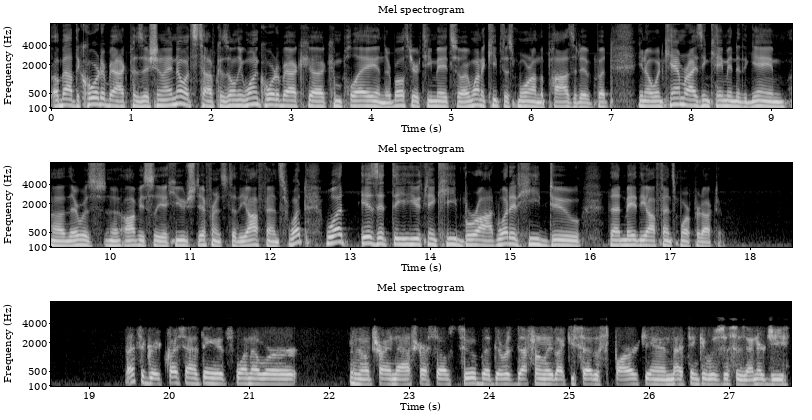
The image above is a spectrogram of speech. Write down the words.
about the quarterback position. I know it's tough because only one quarterback uh, can play, and they're both your teammates. So I want to keep this more on the positive. But you know, when Cam Rising came into the game, uh, there was uh, obviously a huge difference to the offense. What what is it that you think he brought? What did he do that made the offense more productive? That's a great question. I think it's one that we're, you know, trying to ask ourselves too. But there was definitely, like you said, a spark, and I think it was just his energy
